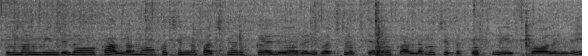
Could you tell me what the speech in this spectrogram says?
ఇప్పుడు మనం ఇందులో ఒక అల్లము ఒక చిన్న పచ్చిమిరపకాయలు రెండు పచ్చిమిరపకాయలు ఒక అల్లము చితక్కొట్టుకుని వేసుకోవాలండి.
